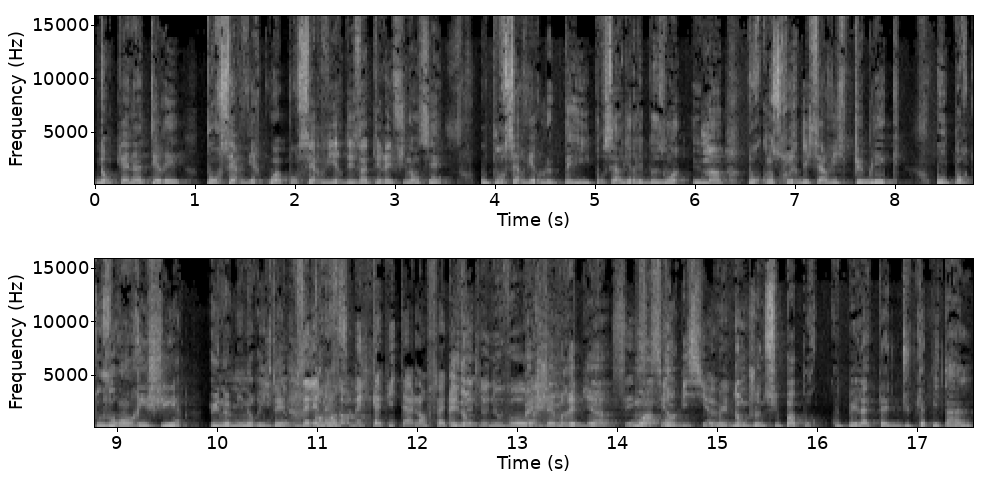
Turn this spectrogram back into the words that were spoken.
dans quel intérêt, pour servir quoi? Pour servir des intérêts financiers ou pour servir le pays, pour servir les besoins humains, pour construire des services publics ou pour toujours enrichir une minorité? Vous allez Comment- réformer le capital, en fait. et vous donc, êtes le nouveau. mais j'aimerais bien. C'est- moi, c'est ambitieux. Mais donc, je ne suis pas pour couper la tête du capital.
